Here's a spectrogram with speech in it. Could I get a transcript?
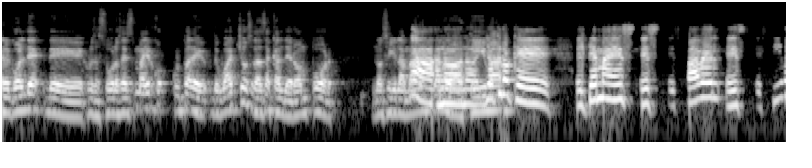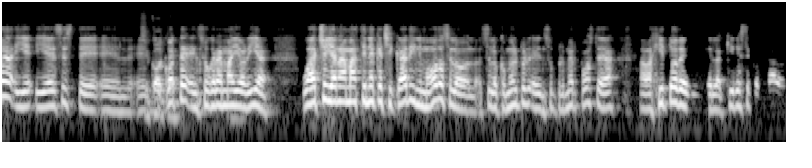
el gol de, de Cruz Azul? O sea, ¿es mayor cu- culpa de, de guacho o se la das a Calderón por no seguir la No, marca? no, no. a Yo creo que el tema es, es, es Pavel, es Estiva y, y es este el, el Chicote. Chicote en su gran mayoría. Guacho ya nada más tenía que chicar y ni modo, se lo, se lo comió el en su primer poste, ¿ah? abajito de, aquí de este costado.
